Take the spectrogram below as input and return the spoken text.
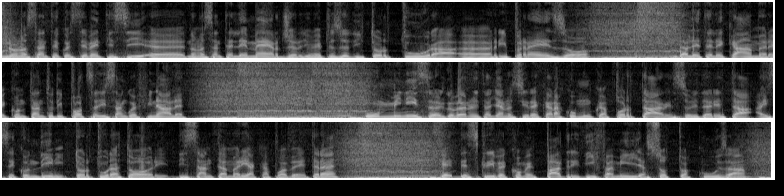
Nonostante questi eventi, si, eh, nonostante l'emergere di un episodio di tortura eh, ripreso dalle telecamere con tanto di pozza di sangue finale, un ministro del governo italiano si recherà comunque a portare solidarietà ai secondini torturatori di Santa Maria Capuavetere, che descrive come padri di famiglia sotto accusa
